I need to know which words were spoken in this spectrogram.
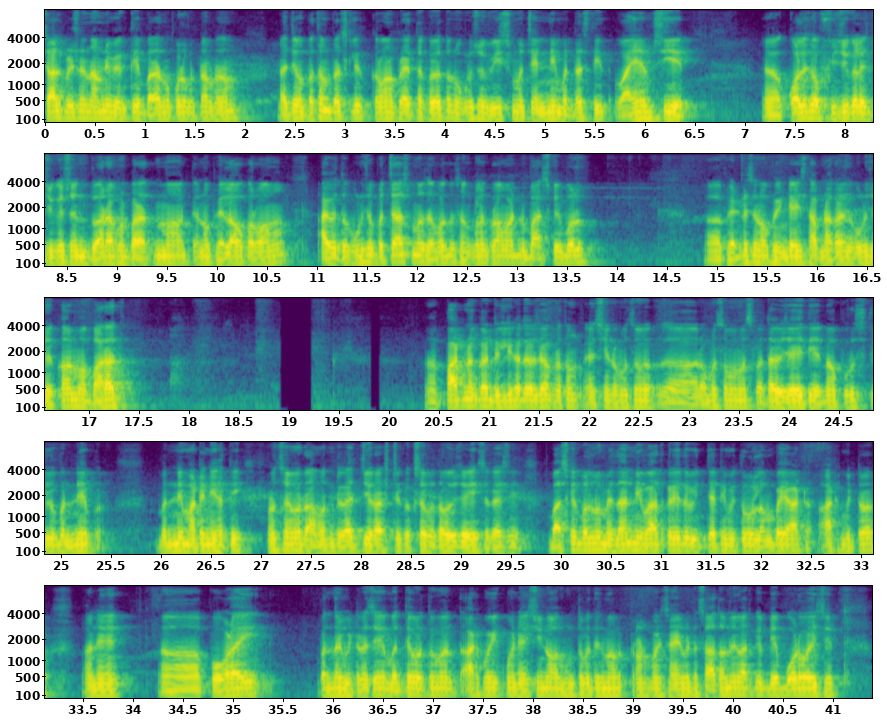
ચાર્લ પ્રિસન નામની વ્યક્તિએ ભારતમાં કોલકાતા પ્રથમ રાજ્યમાં પ્રથમ પ્રચલિત કરવાનો પ્રયત્ન કર્યો હતો ઓગણીસો વીસમાં ચેન્નઈ મદ્રાસ સ્થિત YMCA college of physical education દ્વારા પણ ભારતમાં તેનો ફેલાવો કરવામાં આવ્યો હતો. ઓગણીસો પચાસમાં રમતનું સંકલન કરવા માટેનું બાસ્કેટબોલ ફેડરેશન ઓફ ઇન્ડિયાની સ્થાપના કરી ઓગણીસો એકાવનમાં ભારત પાટનગર દિલ્હી ખાતે યોજાયેલ પ્રથમ એશિયન રમતોત્સવ અ, સ્પર્ધા યોજાઈ હતી. એમાં પુરુષ સ્ત્રીઓ બંને બંને માટેની હતી. પરંતુ એમાં રમત રાજ્ય રાષ્ટ્રીય કક્ષા બધા યોજાઈ શકાય છે. બાસ્કેટબોલનું મેદાનની વાત કરીએ તો વિદ્યાર્થી મિત્રો લંબાઈ આઠ આઠ મીટર અને પહોળાઈ પંદર મીટર છે. મધ્ય વર્તુળમાં આઠ પોઈન્ટ એક પોઈન્ટ એંશીનો મુક્ત પ્રદેશમાં ત્રણ પોઈન્ટ સાઠ મીટર. સાધનોની વાત કરીએ બે બોર્ડ હોય છે.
